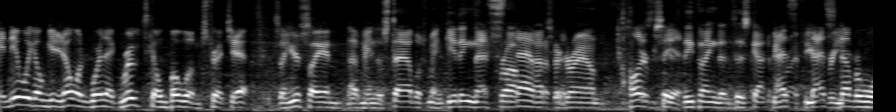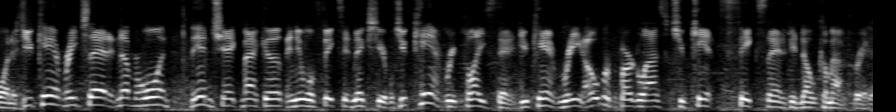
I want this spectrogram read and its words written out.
and then we're gonna get it on where that root's gonna bow up and stretch out. So you're saying, I mean, establishment, getting that crop out of the ground, 100%. is the thing that has got to be That's right for you. that's number one. If you can't reach that at number one, then check back up, and then we'll fix it next year. But you can't replace that. You can't re over fertilize it. You can't fix that if it don't come out correct.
